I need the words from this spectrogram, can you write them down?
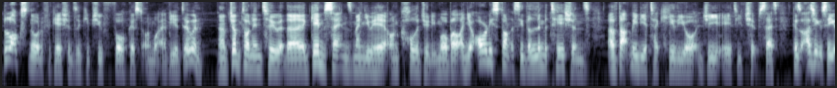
blocks notifications and keeps you focused on whatever you're doing. Now, I've jumped on into the game settings menu here on Call of Duty Mobile, and you're already starting to see the limitations of that MediaTek Helio G80 chipset. Because as you can see,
